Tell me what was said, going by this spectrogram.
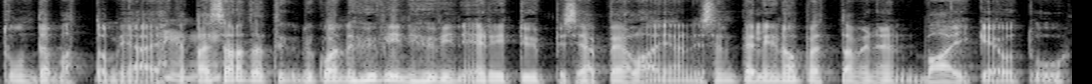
tuntemattomia ehkä, mm-hmm. tai sanotaan, että kun on hyvin, hyvin erityyppisiä pelaajia, niin sen pelin opettaminen vaikeutuu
